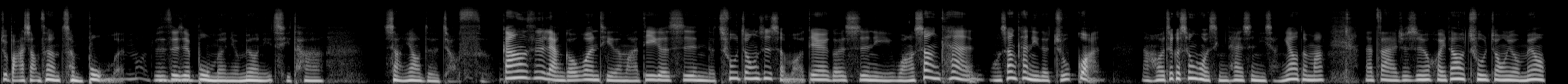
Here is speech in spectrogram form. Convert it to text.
就把它想成成部门嘛，就是这些部门有没有你其他。想要的角色，刚刚是两个问题了嘛？第一个是你的初衷是什么？第二个是你往上看，往上看你的主管，然后这个生活形态是你想要的吗？那再来就是回到初衷，有没有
